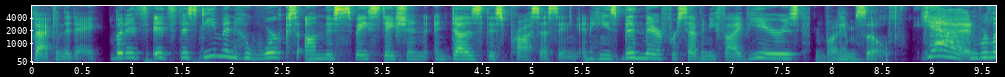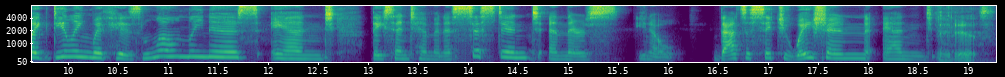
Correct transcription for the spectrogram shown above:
back in the day. But it's it's this demon who works on this space station and does this processing and he's been there for 75 years. By himself. Yeah, and we're like dealing with his loneliness and they send him an assistant and there's, you know, that's a situation and It is.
